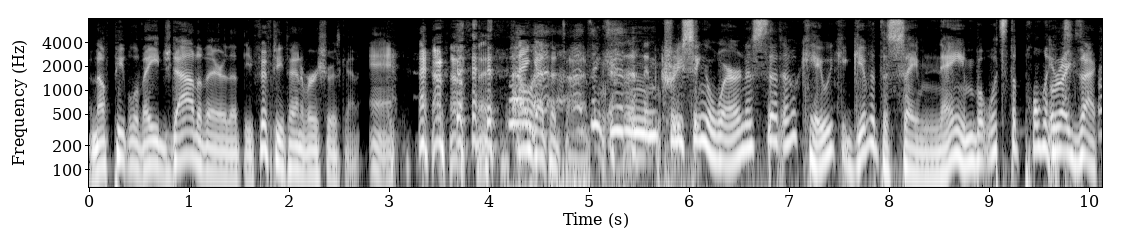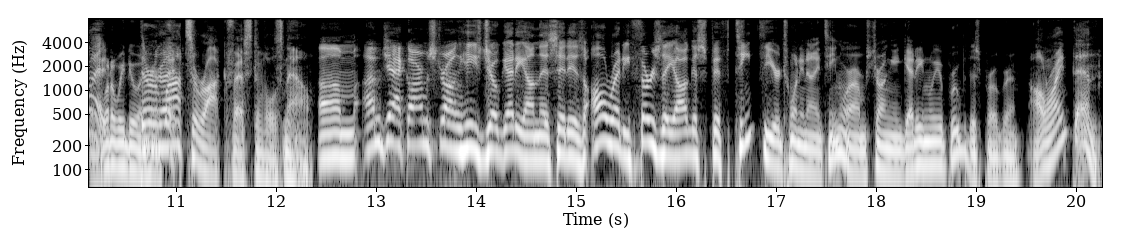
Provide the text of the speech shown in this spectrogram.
enough people have aged out of there that the 50th anniversary is kind of eh. I. I ain't got the time. I think it had an increasing awareness that okay, we could give it the same name, but what's the point? Right, exactly. What are we doing There are here? lots of rock festivals now. Um, I'm Jack Armstrong. He's Joe Getty on this. It is already Thursday, August 15th, the year 2019. We're Armstrong and Getty, and we approve this program. All right then,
